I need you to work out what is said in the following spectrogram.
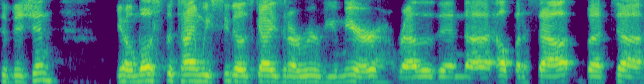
division. You know, most of the time we see those guys in our rearview mirror rather than uh, helping us out. But uh,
